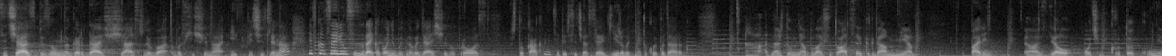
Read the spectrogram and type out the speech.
сейчас безумно горда, счастлива, восхищена и впечатлена. И в конце рилса задай какой-нибудь наводящий вопрос, что как мне теперь сейчас реагировать на такой подарок. А, однажды у меня была ситуация, когда мне парень а, сделал очень крутой куни,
